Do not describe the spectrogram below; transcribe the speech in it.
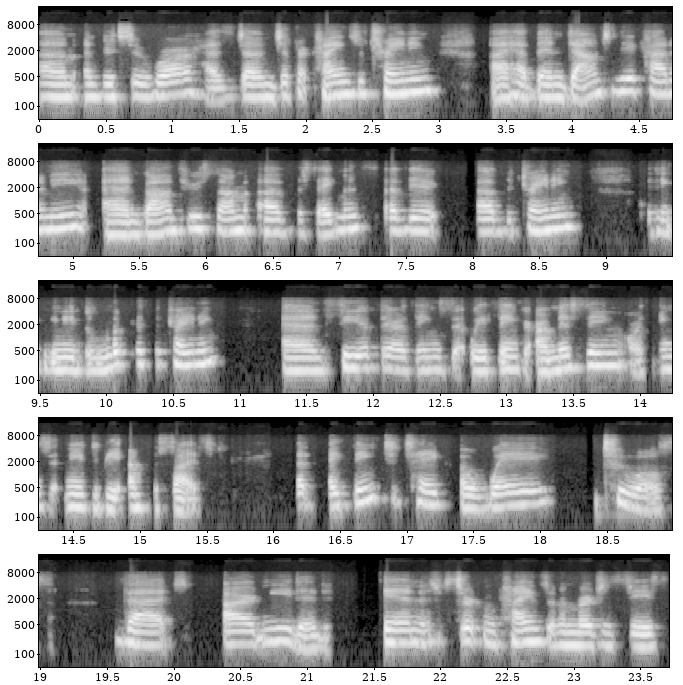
um, under Sue Rahr has done different kinds of training. I have been down to the academy and gone through some of the segments of the of the training. I think we need to look at the training and see if there are things that we think are missing or things that need to be emphasized. But I think to take away tools that are needed in certain kinds of emergencies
